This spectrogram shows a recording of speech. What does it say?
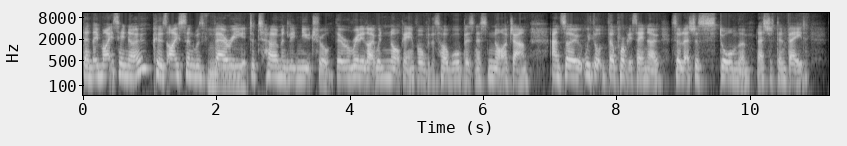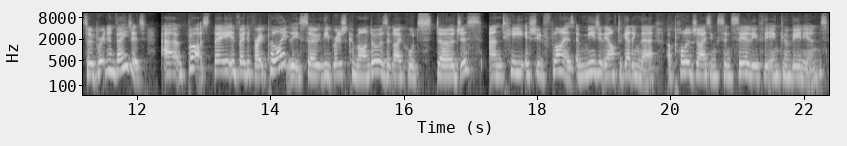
then they might say no, because Iceland was very hmm. determinedly neutral. They were really like, we're not getting involved with this whole war business, not a jam. And so we thought they'll probably say no. So let's just storm them, let's just invade. So Britain invaded, uh, but they invaded very politely. So the British commander was a guy called Sturges, and he issued flyers immediately after getting there, apologising sincerely for the inconvenience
